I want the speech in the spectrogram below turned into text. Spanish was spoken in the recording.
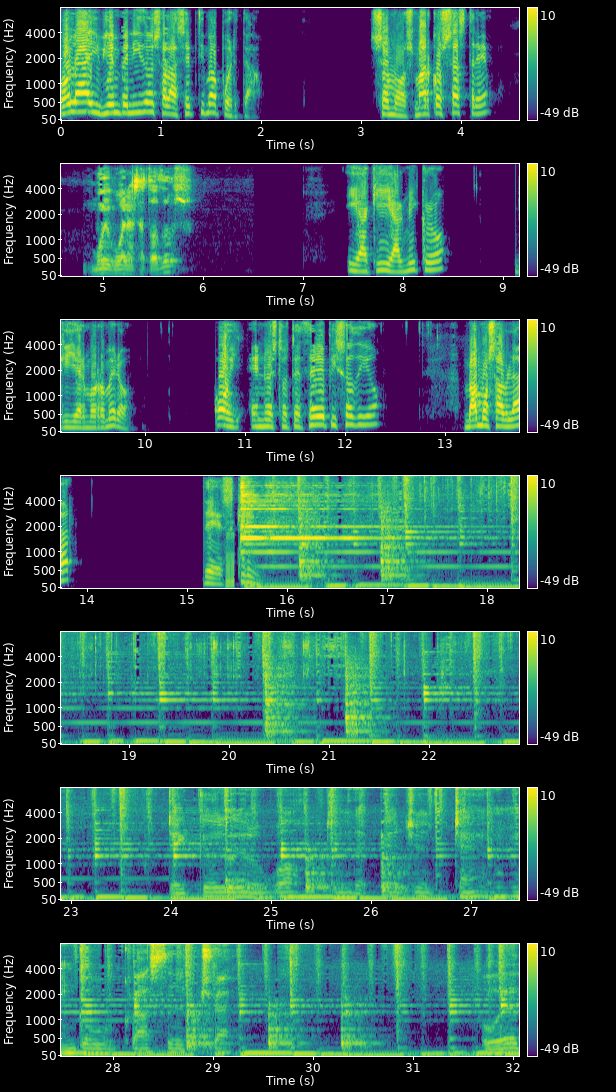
Hola y bienvenidos a la séptima puerta. Somos Marcos Sastre. Muy buenas a todos. Y aquí al micro, Guillermo Romero. Hoy, en nuestro tercer episodio, vamos a hablar de Scream.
